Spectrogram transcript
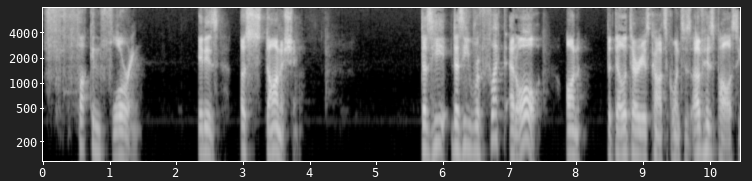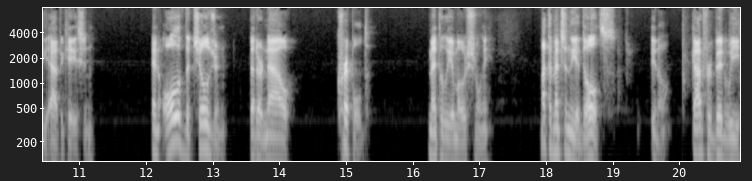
fucking flooring. It is astonishing. Does he does he reflect at all on the deleterious consequences of his policy advocation and all of the children that are now crippled mentally emotionally not to mention the adults you know god forbid we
